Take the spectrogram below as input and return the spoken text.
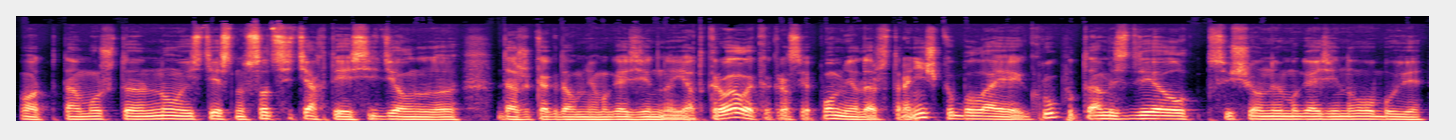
вот, потому что, ну, естественно, в соцсетях-то я сидел, э, даже когда у меня магазин я открывал, я как раз я помню, даже страничка была, я и группу там сделал, посвященную магазину обуви,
